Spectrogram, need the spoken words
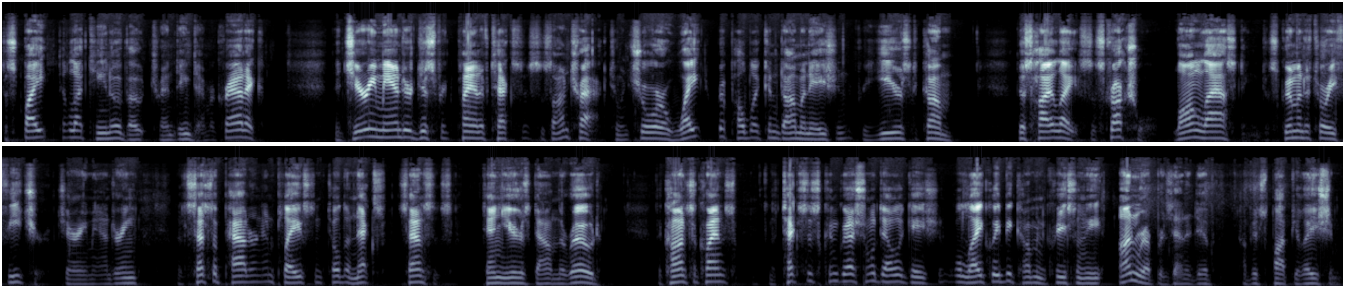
despite the Latino vote trending Democratic. The gerrymandered district plan of Texas is on track to ensure white Republican domination for years to come. This highlights the structural, long lasting, discriminatory feature of gerrymandering that sets a pattern in place until the next census, 10 years down the road. The consequence the Texas congressional delegation will likely become increasingly unrepresentative of its population.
